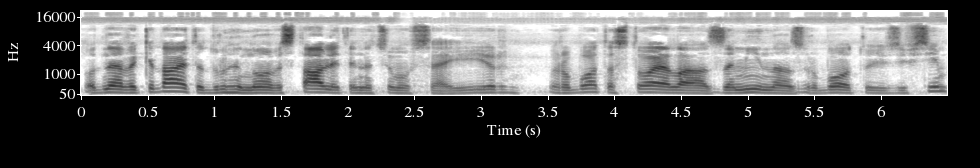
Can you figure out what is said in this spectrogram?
одне викидають, друге нове ставлять і на цьому все. І робота стоїла, заміна з роботою зі всім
